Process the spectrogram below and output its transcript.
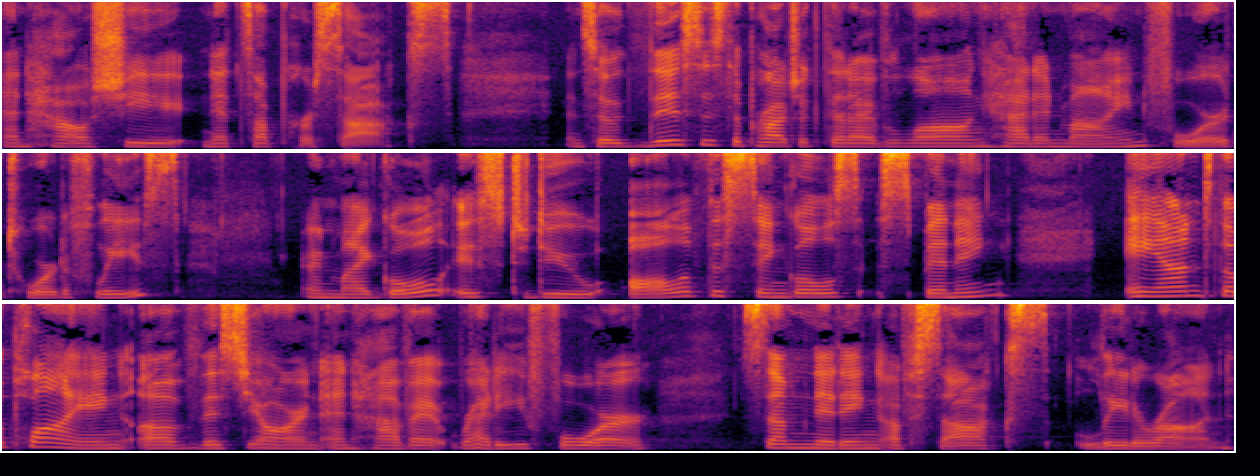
and how she knits up her socks. And so, this is the project that I've long had in mind for Tour de Fleece. And my goal is to do all of the singles spinning and the plying of this yarn and have it ready for some knitting of socks later on.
